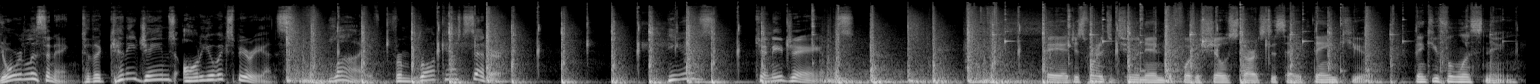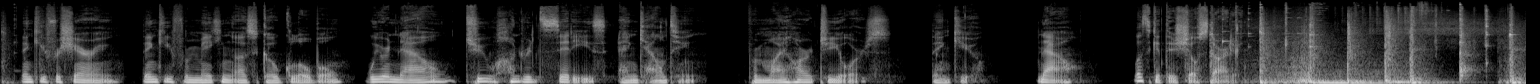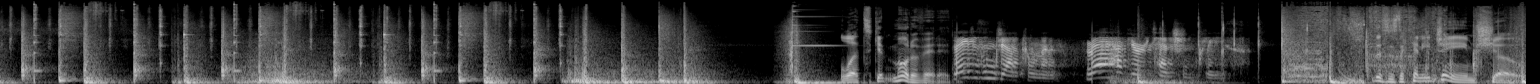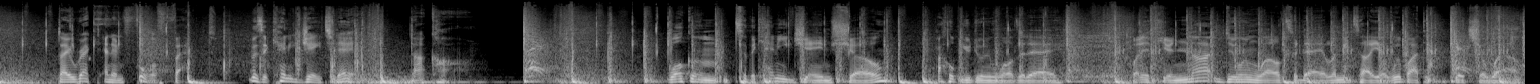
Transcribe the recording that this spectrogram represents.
You're listening to the Kenny James audio experience, live from Broadcast Center. Here's Kenny James. Hey, I just wanted to tune in before the show starts to say thank you. Thank you for listening. Thank you for sharing. Thank you for making us go global. We are now 200 cities and counting. From my heart to yours, thank you. Now, let's get this show started. Let's get motivated. Ladies and gentlemen, may I have your attention, please? This is the Kenny James Show. Direct and in full effect. Visit KennyJToday.com. Welcome to the Kenny James Show. I hope you're doing well today. But if you're not doing well today, let me tell you, we're about to get you well.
